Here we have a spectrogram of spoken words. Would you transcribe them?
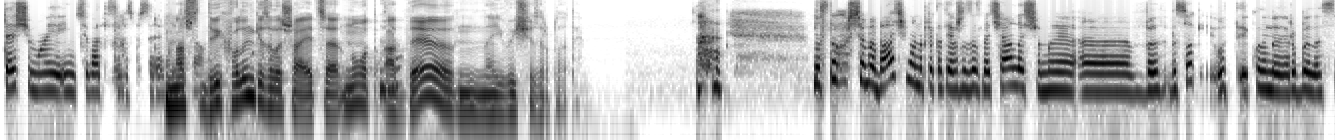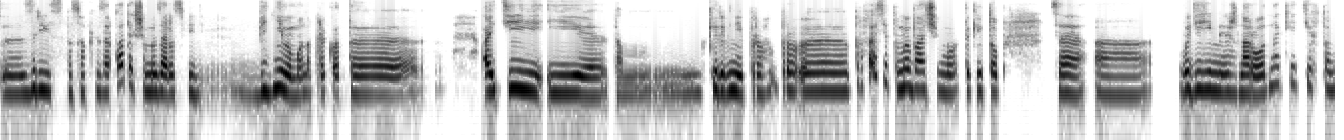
те, що має ініціюватися безпосередньо. У нас дві хвилинки залишається. Ну от, а де найвищі зарплати? Ну, з того, що ми бачимо, наприклад, я вже зазначала, що ми е, високі, от коли ми робили з- зріз високих зарплат, якщо ми зараз від, віднімемо, наприклад, е, IT і там керівні про, про, е, професії, то ми бачимо такий топ: це е, водії-міжнародники, ті, хто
